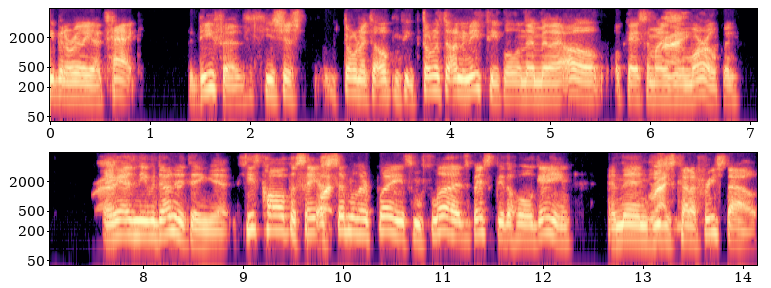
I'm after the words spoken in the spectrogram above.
even really attack the defense. He's just throwing it to open people, throwing it to underneath people, and then be like, oh, okay, somebody's Right. getting more open. Right. And he hasn't even done anything yet. He's called to say a similar play, some floods, basically the whole game, and then he Right. just kind of freestyled,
